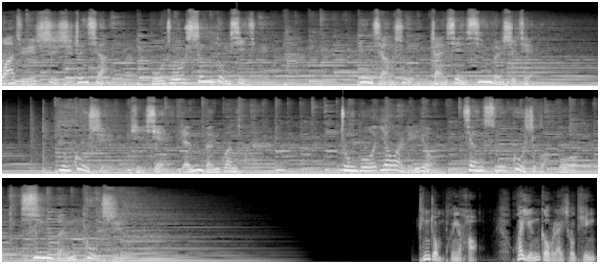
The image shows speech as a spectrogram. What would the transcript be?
挖掘事实真相，捕捉生动细节，用讲述展现新闻事件，用故事体现人文关怀。中波幺二零六，江苏故事广播，新闻故事。听众朋友好，欢迎各位来收听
